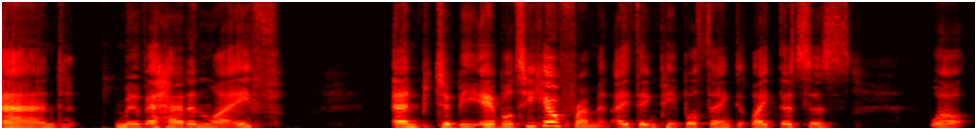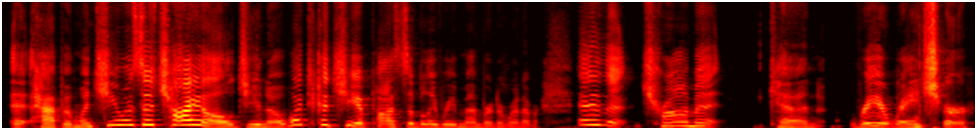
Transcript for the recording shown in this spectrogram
and move ahead in life and to be able to heal from it. I think people think like this is well, it happened when she was a child, you know, what could she have possibly remembered or whatever? And the trauma can rearrange her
